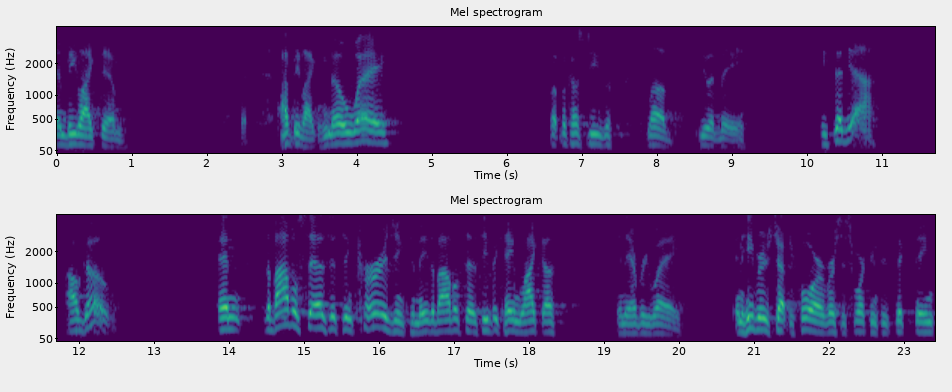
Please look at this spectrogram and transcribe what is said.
and be like them. I'd be like, no way. But because Jesus loved you and me, he said, yeah, I'll go. And the Bible says it's encouraging to me. The Bible says he became like us in every way. In Hebrews chapter 4, verses 14 through 16,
